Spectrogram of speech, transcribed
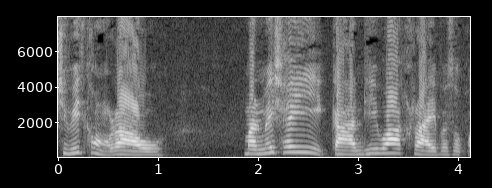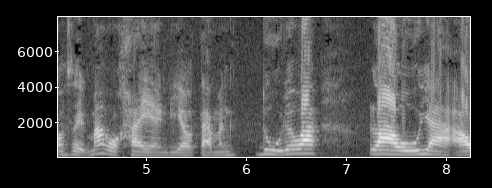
ชีวิตของเรามันไม่ใช่การที่ว่าใครประสบความสำเร็จมากกว่าใครอย่างเดียว แต่มันดูด้วยว่า เราอย่าเอา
